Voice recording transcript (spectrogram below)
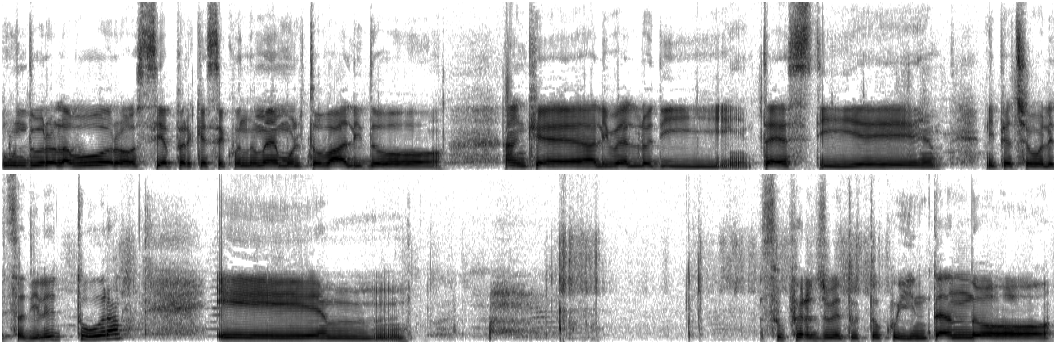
un duro lavoro, sia perché secondo me è molto valido anche a livello di testi e di piacevolezza di lettura. E, um, su per giù è tutto qui, intendo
